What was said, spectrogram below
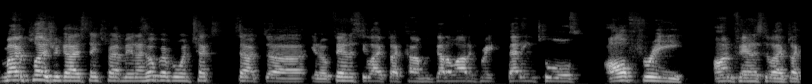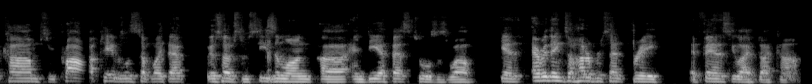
my pleasure, guys. Thanks for having me, and I hope everyone checks out uh, you know FantasyLife.com. We've got a lot of great betting tools, all free on FantasyLife.com. Some prop tables and stuff like that. We also have some season long uh, and DFS tools as well. Again, everything's 100% free at fantasylife.com.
